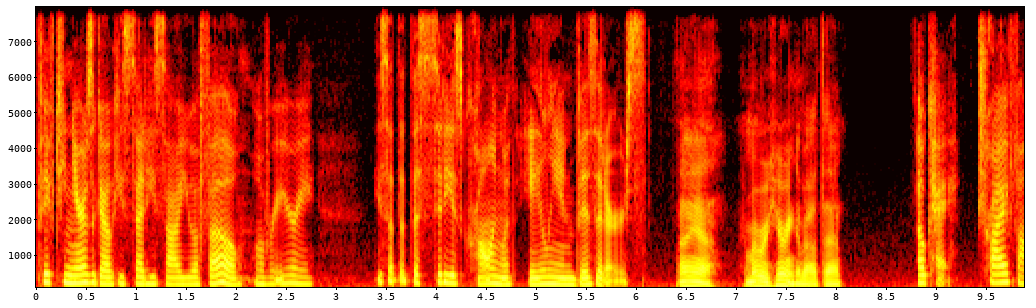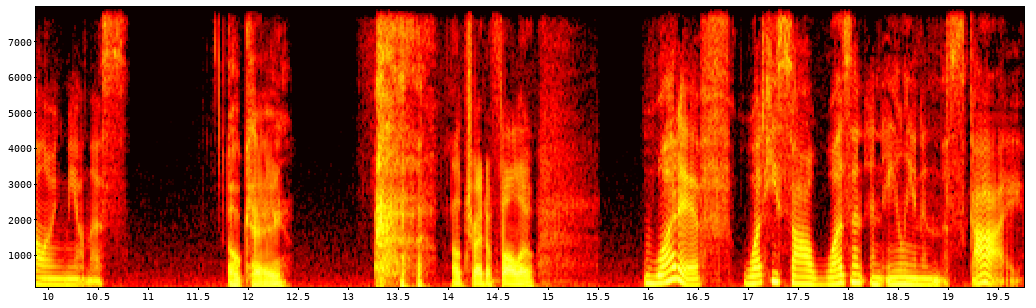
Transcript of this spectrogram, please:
15 years ago, he said he saw a UFO over Eerie. He said that the city is crawling with alien visitors. Oh, yeah. I remember hearing about that. Okay, try following me on this. Okay. I'll try to follow. What if what he saw wasn't an alien in the sky?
